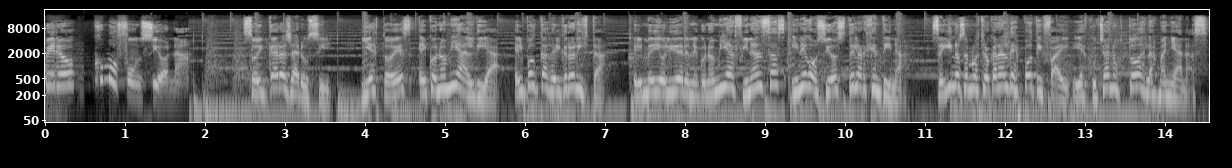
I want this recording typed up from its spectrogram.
Pero, ¿cómo funciona? Soy Caro Yaruzzi y esto es Economía al Día, el podcast del cronista, el medio líder en economía, finanzas y negocios de la Argentina. Seguinos en nuestro canal de Spotify y escuchanos todas las mañanas.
